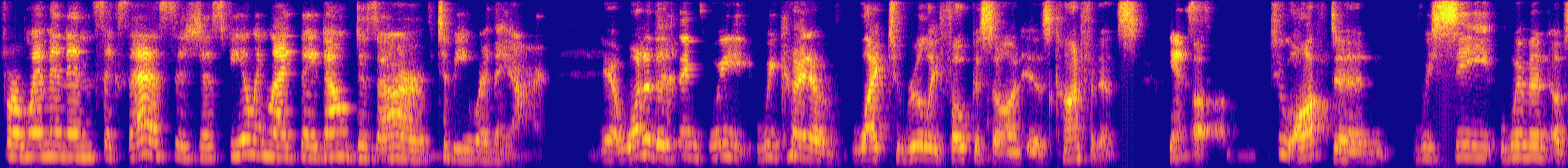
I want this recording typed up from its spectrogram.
for women in success is just feeling like they don't deserve to be where they are yeah, one of the things we we kind of like to really focus on is confidence. Yes. Uh, too often we see women of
